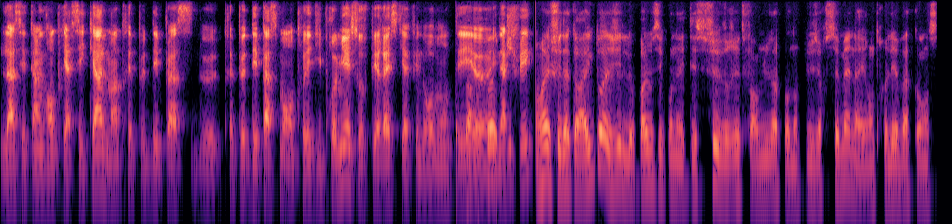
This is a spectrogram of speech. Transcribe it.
Là, c'était un Grand Prix assez calme, hein, très peu de déplace, de, très peu de dépassements entre les dix premiers, sauf Pérez qui a fait une remontée euh, inachevée. Ouais, je suis d'accord avec toi, Gilles. Le problème, c'est qu'on a été sevré de Formule 1 pendant plusieurs semaines, et entre les vacances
